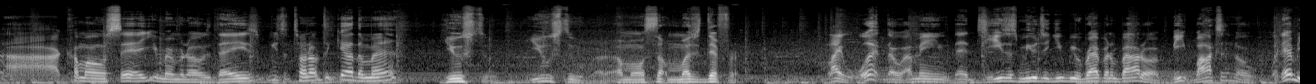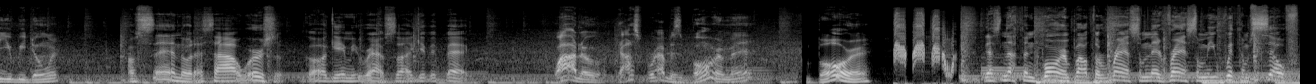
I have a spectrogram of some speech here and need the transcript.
Ah, come on, Sid. You remember those days? We used to turn up together, man. Used to. Used to, brother. I'm on something much different. Like what though? I mean, that Jesus music you be rapping about, or beatboxing, or whatever you be doing. I'm saying though, that's how I worship. God gave me rap, so I give it back. Why though? Gospel rap is boring, man. Boring? There's nothing boring about the ransom that ransomed me with himself.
